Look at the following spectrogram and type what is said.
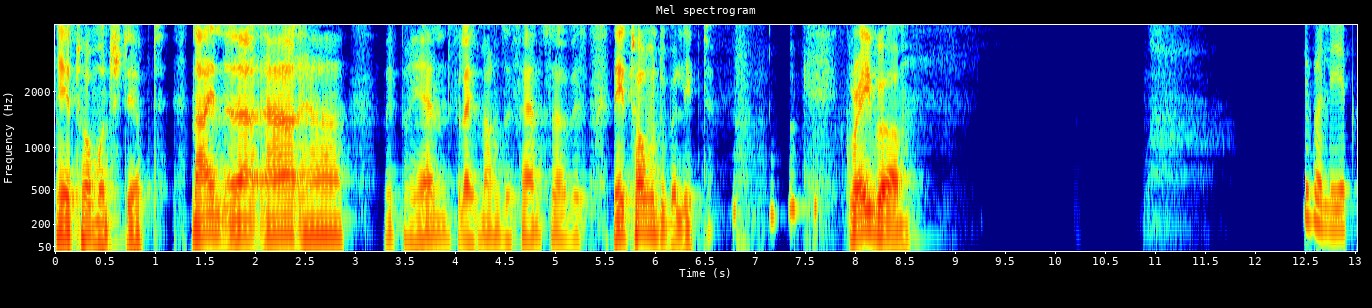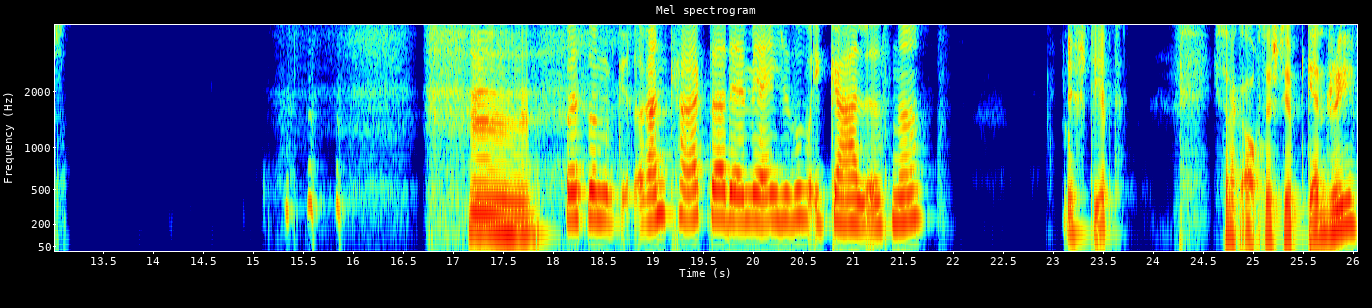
Nee, Tormund stirbt. Nein, äh, ja, ja, mit Brienne, vielleicht machen sie Fanservice. Nee, Tormund überlebt. Grey Überlebt. Hm. Du bist so ein Randcharakter, der mir eigentlich so egal ist, ne? Er stirbt. Ich sag auch, der stirbt. Gendry.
